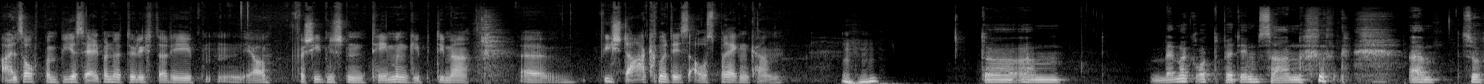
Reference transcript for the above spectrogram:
als auch beim Bier selber natürlich da die ja, verschiedensten Themen gibt, die man, äh, wie stark man das ausprägen kann. Mhm. Da, ähm, wenn wir gerade bei dem sind, ähm, so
